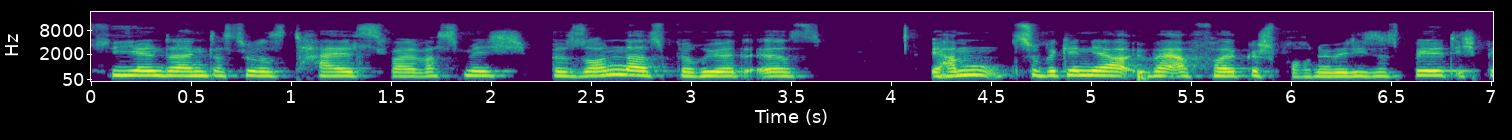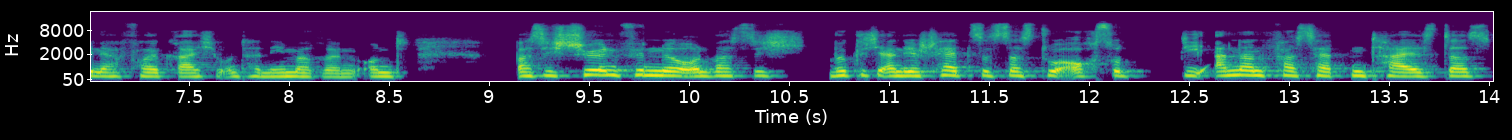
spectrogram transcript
Vielen Dank, dass du das teilst, weil was mich besonders berührt ist, Wir haben zu Beginn ja über Erfolg gesprochen, über dieses Bild, ich bin erfolgreiche Unternehmerin. Und was ich schön finde und was ich wirklich an dir schätze, ist, dass du auch so die anderen Facetten teilst, dass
